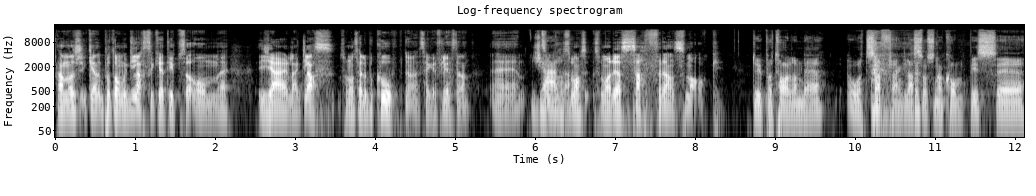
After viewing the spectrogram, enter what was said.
Annars, kan, på tal om glass, så kan jag tipsa om eh, Järla glass, som de säljer på Coop nu, säkert fler ställen. Eh, som, som, har, som har deras saffranssmak. Du, på tal om det. Åt saffranglass hos någon kompis. Eh,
